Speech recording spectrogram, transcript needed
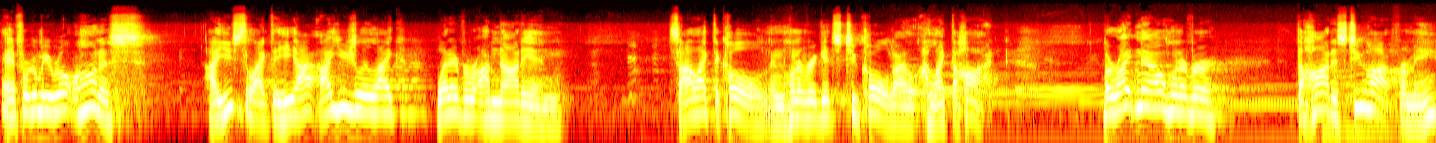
And if we're going to be real honest, I used to like the heat. I, I, usually like whatever I'm not in. So I like the cold, and whenever it gets too cold, I, I like the hot. But right now, whenever the hot is too hot for me,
